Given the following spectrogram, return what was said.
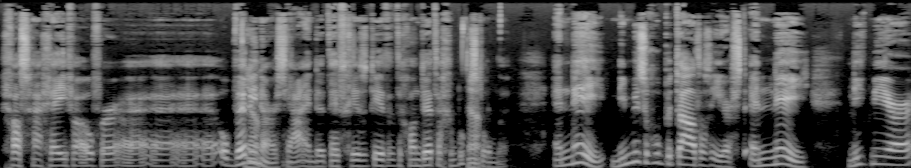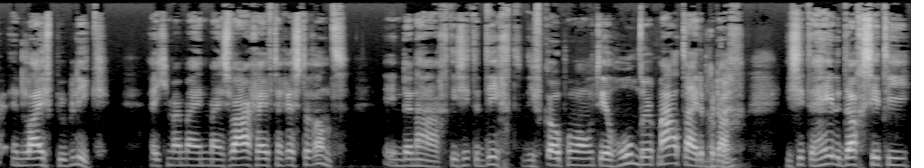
gas gaan geven over, eh, eh, eh, op webinars. Ja. en dat heeft geresulteerd dat er gewoon 30 geboekt Ja. stonden. En nee, niet meer zo goed betaald als eerst. En nee, niet meer een live publiek. Weet je, maar mijn, mijn zwager heeft een restaurant in Den Haag. Die zitten dicht. Die verkopen momenteel 100 maaltijden per dag. Die zit de hele dag zit die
